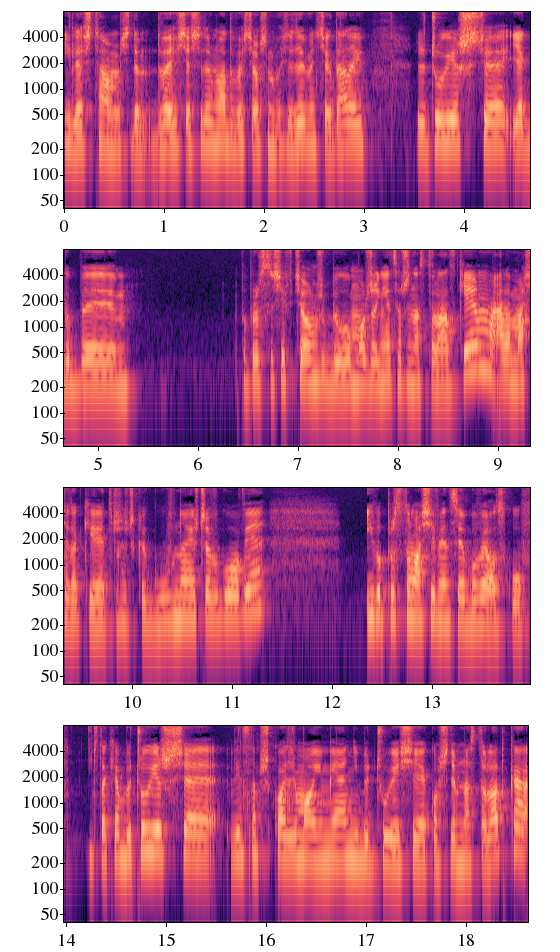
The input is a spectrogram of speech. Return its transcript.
ileś tam 7, 27 lat, 28, 29 i tak dalej, że czujesz się jakby po prostu się wciąż było może nieco, że nastolatkiem, ale ma się takie troszeczkę główne jeszcze w głowie i po prostu ma się więcej obowiązków. Że tak jakby czujesz się, więc na przykładzie moim ja niby czuję się jako 17-latka,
